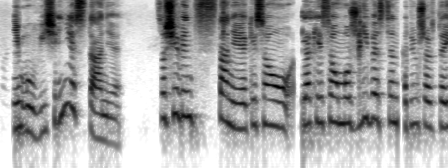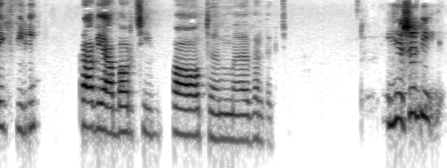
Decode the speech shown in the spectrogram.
pani mówi się nie stanie. Co się więc stanie? Jakie są, jakie są możliwe scenariusze w tej chwili w sprawie aborcji po tym e, werdykcie? Jeżeli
